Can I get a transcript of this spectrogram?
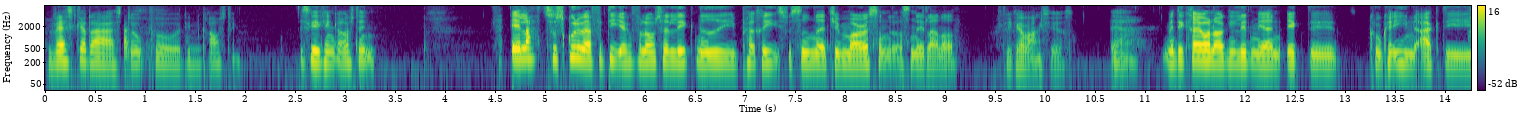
Hvad skal der stå på din gravsten? Jeg skal ikke have en gravsten. Eller så skulle det være, fordi jeg kan få lov til at ligge nede i Paris ved siden af Jim Morrison eller sådan et eller andet. Det kan arrangeres. Ja. Men det kræver nok en lidt mere en ægte kokainagtig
